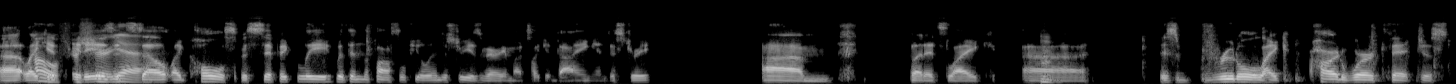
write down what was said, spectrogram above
uh, like Oh, it, it sure, is yeah. itself like coal specifically within the fossil fuel industry is very much like a dying industry um but it's like uh this brutal like hard work that just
